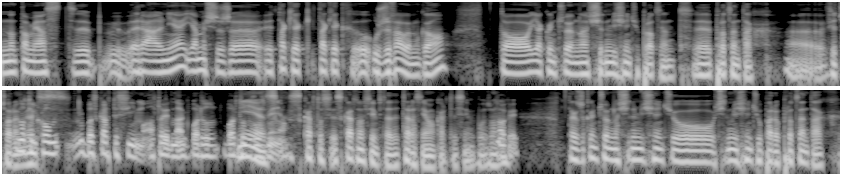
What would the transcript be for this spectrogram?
natomiast realnie ja myślę, że tak jak, tak jak używałem go, to ja kończyłem na 70% procentach wieczorem. No tylko bez karty SIM, a to jednak bardzo, bardzo nie, dużo zmienia. Z, z, kartą, z kartą SIM wtedy, teraz nie mam karty SIM włożonej. Okay. Także kończyłem na 70, 70 paru procentach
